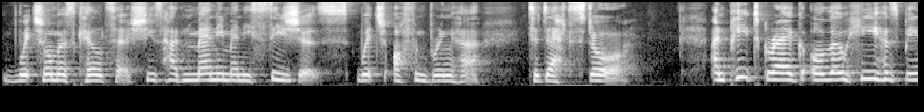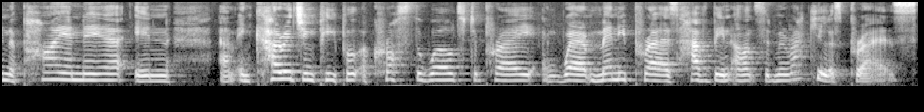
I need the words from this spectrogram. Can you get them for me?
which almost killed her, she's had many, many seizures, which often bring her to death's door. And Pete Greig, although he has been a pioneer in um, encouraging people across the world to pray, and where many prayers have been answered, miraculous prayers,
